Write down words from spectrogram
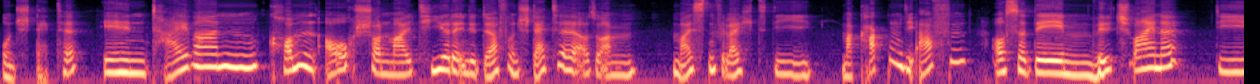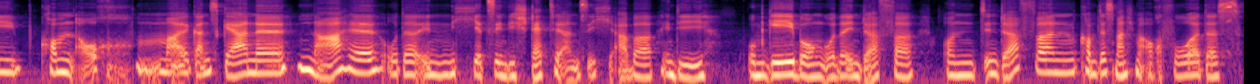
und Städte? In Taiwan kommen auch schon mal Tiere in die Dörfer und Städte, also am meisten vielleicht die Makaken, die Affen, außerdem Wildschweine, die kommen auch mal ganz gerne nahe oder in, nicht jetzt in die Städte an sich, aber in die Umgebung oder in Dörfer. Und in Dörfern kommt es manchmal auch vor, dass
